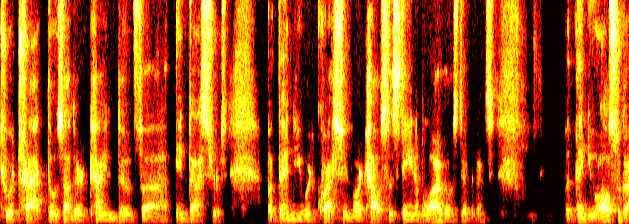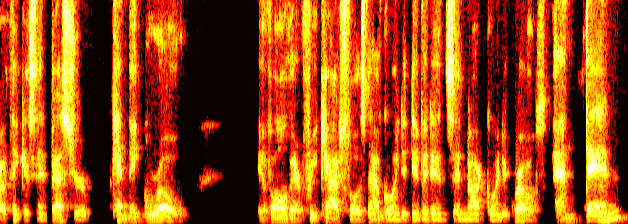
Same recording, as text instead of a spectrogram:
to attract those other kind of uh, investors. But then you would question, like, how sustainable are those dividends? But then you also got to think, as an investor, can they grow if all their free cash flow is now going to dividends and not going to growth and then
